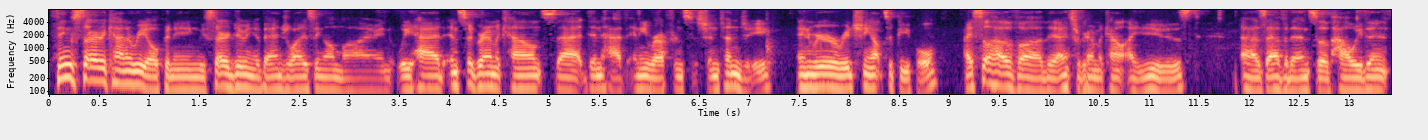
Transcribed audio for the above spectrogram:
Things started kind of reopening. We started doing evangelizing online. We had Instagram accounts that didn't have any reference to Shincheonji, and we were reaching out to people. I still have uh, the Instagram account I used as evidence of how we didn't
